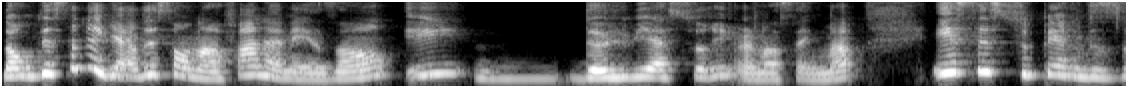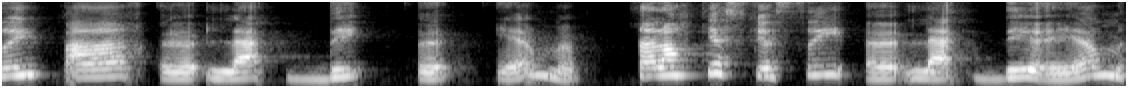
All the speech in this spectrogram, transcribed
Donc, décide de garder son enfant à la maison et de lui assurer un enseignement. Et c'est supervisé par euh, la DEM, alors, qu'est-ce que c'est euh, la DEM?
